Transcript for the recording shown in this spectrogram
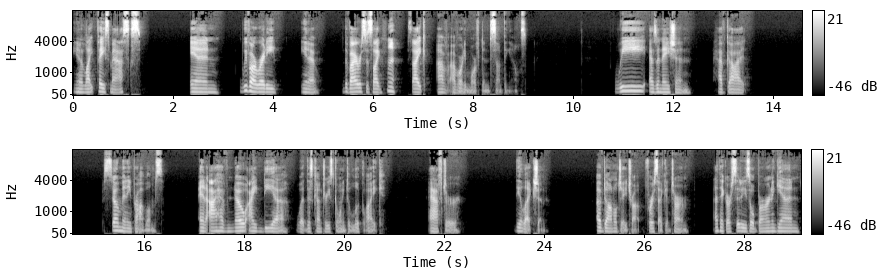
you know, like face masks. And we've already, you know, the virus is like, eh, psych, I've, I've already morphed into something else. We as a nation have got so many problems. And I have no idea what this country is going to look like after the election of Donald J. Trump for a second term. I think our cities will burn again.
